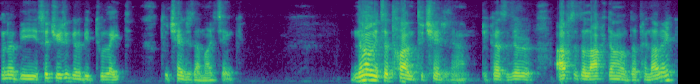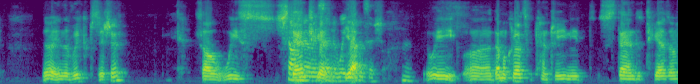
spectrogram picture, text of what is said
gonna be situation gonna be too late to change them, I think. Now it's a time to change them because they're after the lockdown of the pandemic, they're in a weak position. So we stand China together. Is in a weak yeah. position. Hmm. We, uh, democratic country, need to stand together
